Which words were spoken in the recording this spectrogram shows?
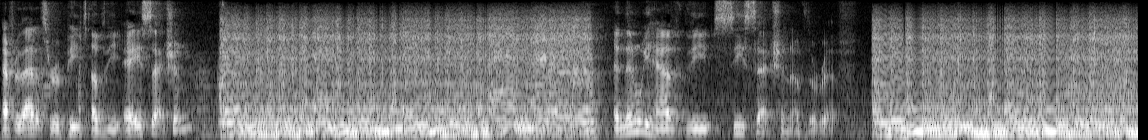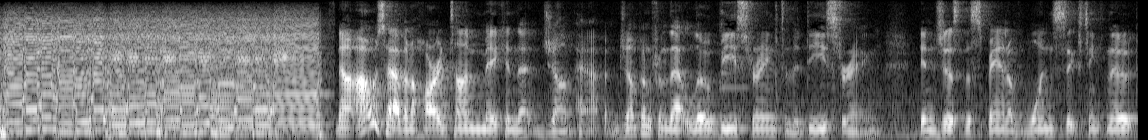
After that, it's a repeat of the A section. And then we have the C section of the riff. Now I was having a hard time making that jump happen, jumping from that low B string to the D string in just the span of one 16th note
